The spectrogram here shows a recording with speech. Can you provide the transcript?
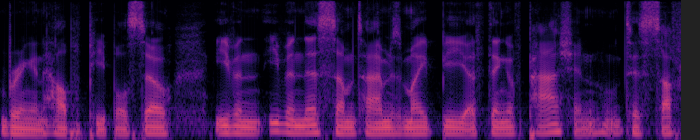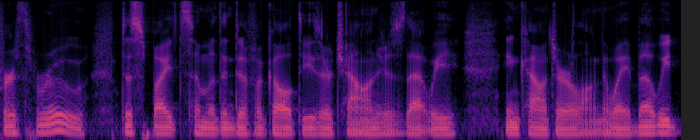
bring and help people. So even even this sometimes might be a thing of passion to suffer through, despite some of the difficulties or challenges that we encounter along the way. But we,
